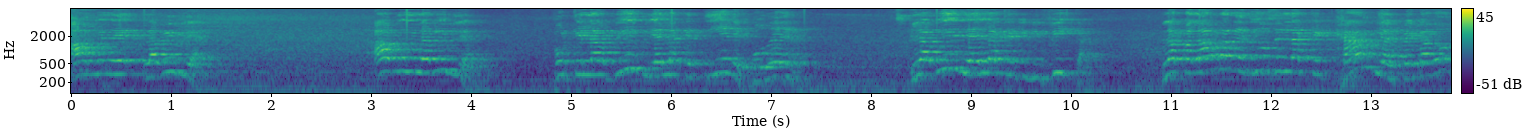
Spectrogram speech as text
hable de la Biblia. Hable de la Biblia. Porque la Biblia es la que tiene poder. La Biblia es la que vivifica. La palabra de Dios es la que cambia al pecador.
